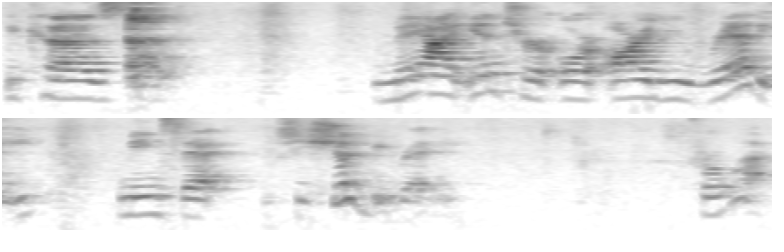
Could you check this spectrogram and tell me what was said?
Because may I enter or are you ready means that she should be ready. For what?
